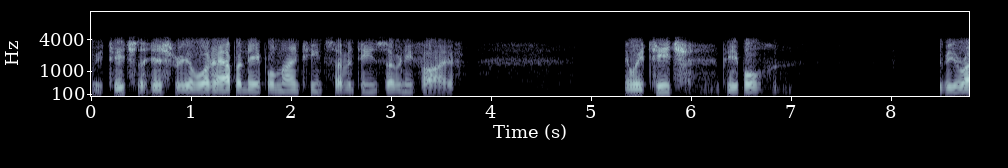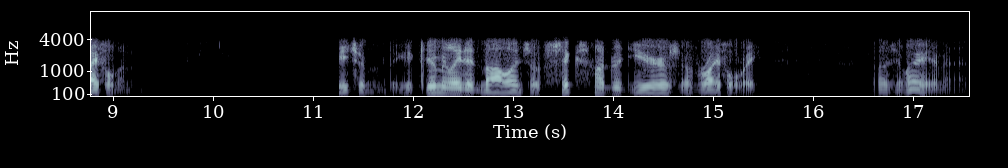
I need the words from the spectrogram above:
We teach the history of what happened April 19, 1775. And we teach people to be riflemen. Teach of the accumulated knowledge of 600 years of riflery. I said, wait a minute.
